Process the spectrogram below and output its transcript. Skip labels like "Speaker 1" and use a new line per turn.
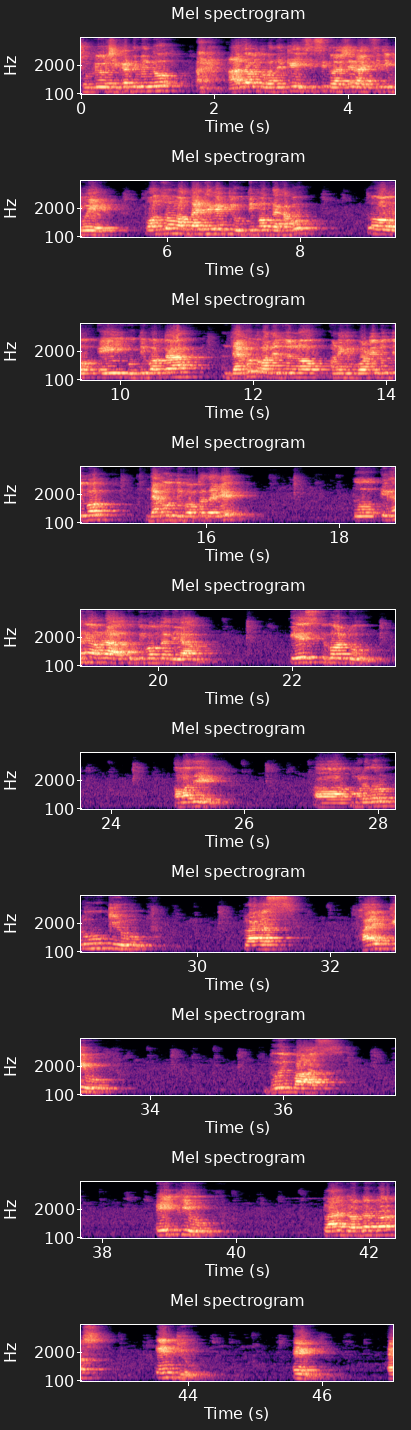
সুপ্রিয় শিক্ষার্থীবৃন্দ, আজ আমি তোমাদেরকে এসএসসি ক্লাসের আইসিটি বইয়ের পঞ্চম অধ্যায় থেকে একটি উদ্দীপক দেখাবো। তো এই উদ্দীপকটা দেখো তোমাদের জন্য অনেক ইম্পর্টেন্ট উদ্দীপক। দেখো উদ্দীপকটা তাইলে। তো এখানে আমরা উদ্দীপকটা দিলাম এস ইকুয়াল টু আমাদের মনে করো two cube plus five cube, দুই পাঁচ, eight cube, plus dot dot dot n cube. N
